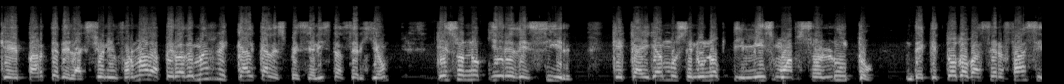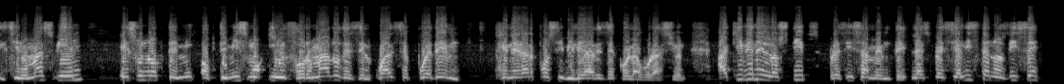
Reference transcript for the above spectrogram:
que parte de la acción informada. Pero además recalca el especialista Sergio que eso no quiere decir que caigamos en un optimismo absoluto de que todo va a ser fácil, sino más bien es un optimismo informado desde el cual se pueden generar posibilidades de colaboración. Aquí vienen los tips precisamente. La especialista nos dice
